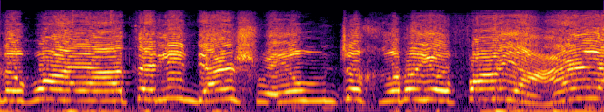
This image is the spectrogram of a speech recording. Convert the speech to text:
的话呀，再淋点水，我们这核桃要发芽了。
